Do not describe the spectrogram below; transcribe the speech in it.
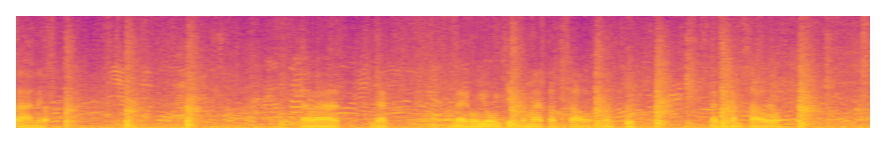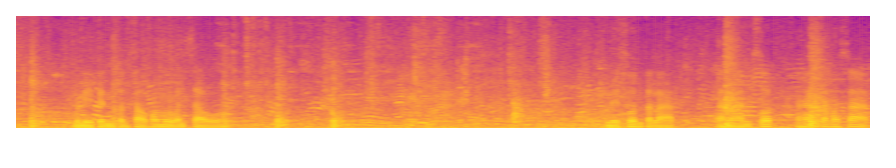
ศาสตร์เนี่ยแต่ว่าอยากได้คงยงกินก็มาตอนเสาร์วันพุธแล้วก็วันเสาร์วันนี้เป็นตอนเสาร์ของมือวันเสาร์ในโซนตลาดอาหารสดอาหารธรรมชาติ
